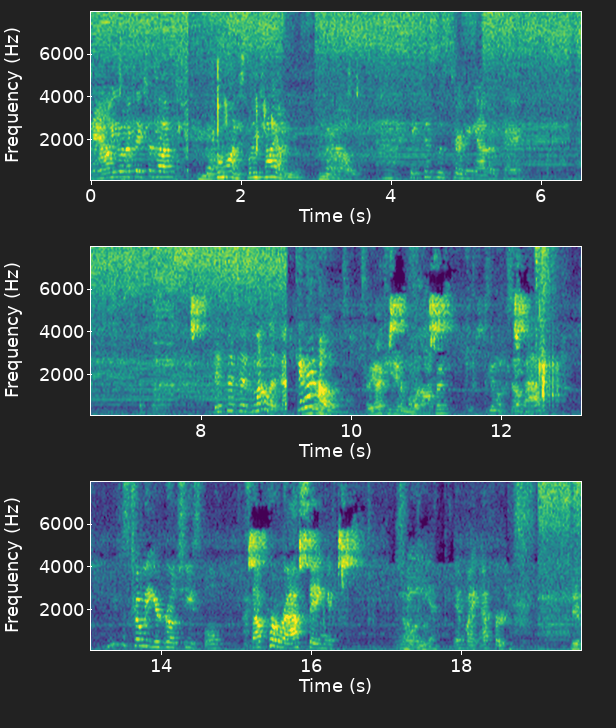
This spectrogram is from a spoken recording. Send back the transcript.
Now you want to fix your posture? No. Come on, just let me try on you. No. No. I think this is turning out okay. This is his mullet. Get out! Are you actually doing a mullet, Hawkwood? It's gonna look so bad. You just go eat your grilled cheese, fool. Stop harassing me in my efforts. Give,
